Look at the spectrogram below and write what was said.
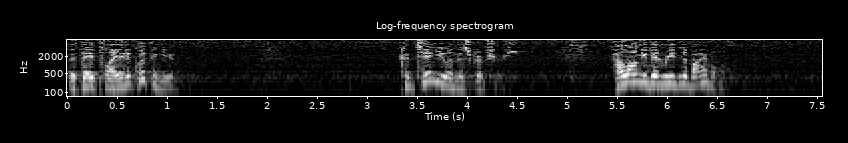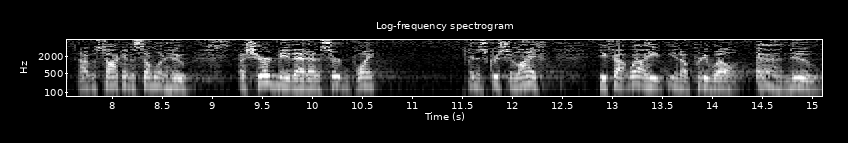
that they play in equipping you. Continue in the scriptures. How long have you been reading the Bible? I was talking to someone who assured me that at a certain point in his Christian life, he thought, well, he, you know, pretty well knew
